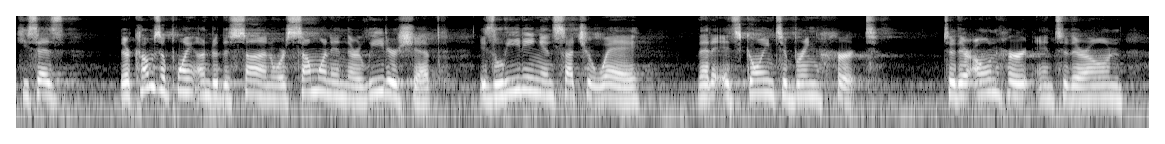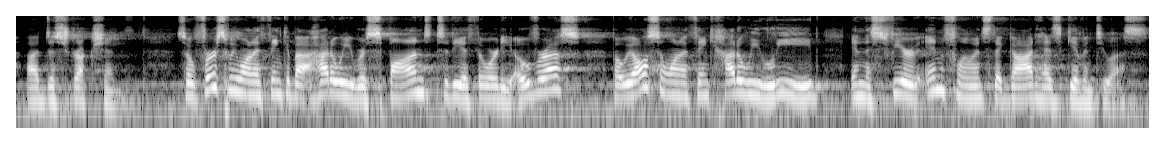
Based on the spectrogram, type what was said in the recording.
he says, There comes a point under the sun where someone in their leadership is leading in such a way that it's going to bring hurt to their own hurt and to their own uh, destruction. So, first, we want to think about how do we respond to the authority over us, but we also want to think how do we lead in the sphere of influence that God has given to us.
